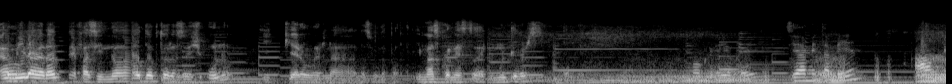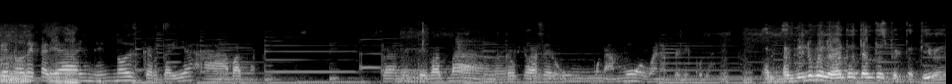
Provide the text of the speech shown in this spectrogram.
a mí la verdad me fascinó Doctor Strange 1 y quiero ver la, la segunda parte. Y más con esto del multiverse también. Ok, ok. Sí, a mí también. Aunque no dejaría, no descartaría a Batman. Realmente Batman creo que va a ser una muy buena película. A, mí no me levanta tanta expectativa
